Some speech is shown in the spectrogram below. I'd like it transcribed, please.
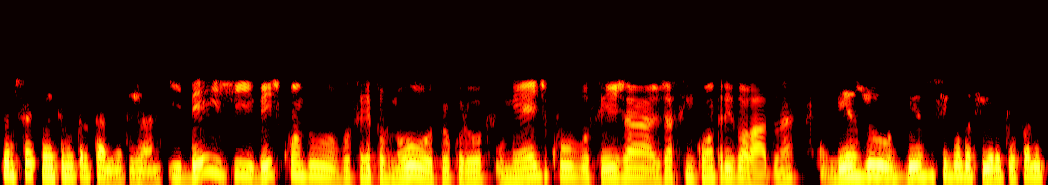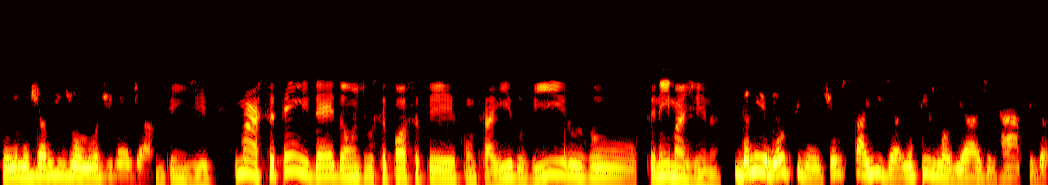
temos sequência no tratamento já. Né? E desde, desde quando você retornou, procurou o médico, você já, já se encontra isolado, né? Desde, desde segunda-feira que eu falei com ele, ele já me isolou de imediato. Entendi. Márcio, você tem ideia de onde você possa ter contraído o vírus ou você nem imagina? Danilo, é o seguinte, eu saí, de, eu fiz uma viagem rápida,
